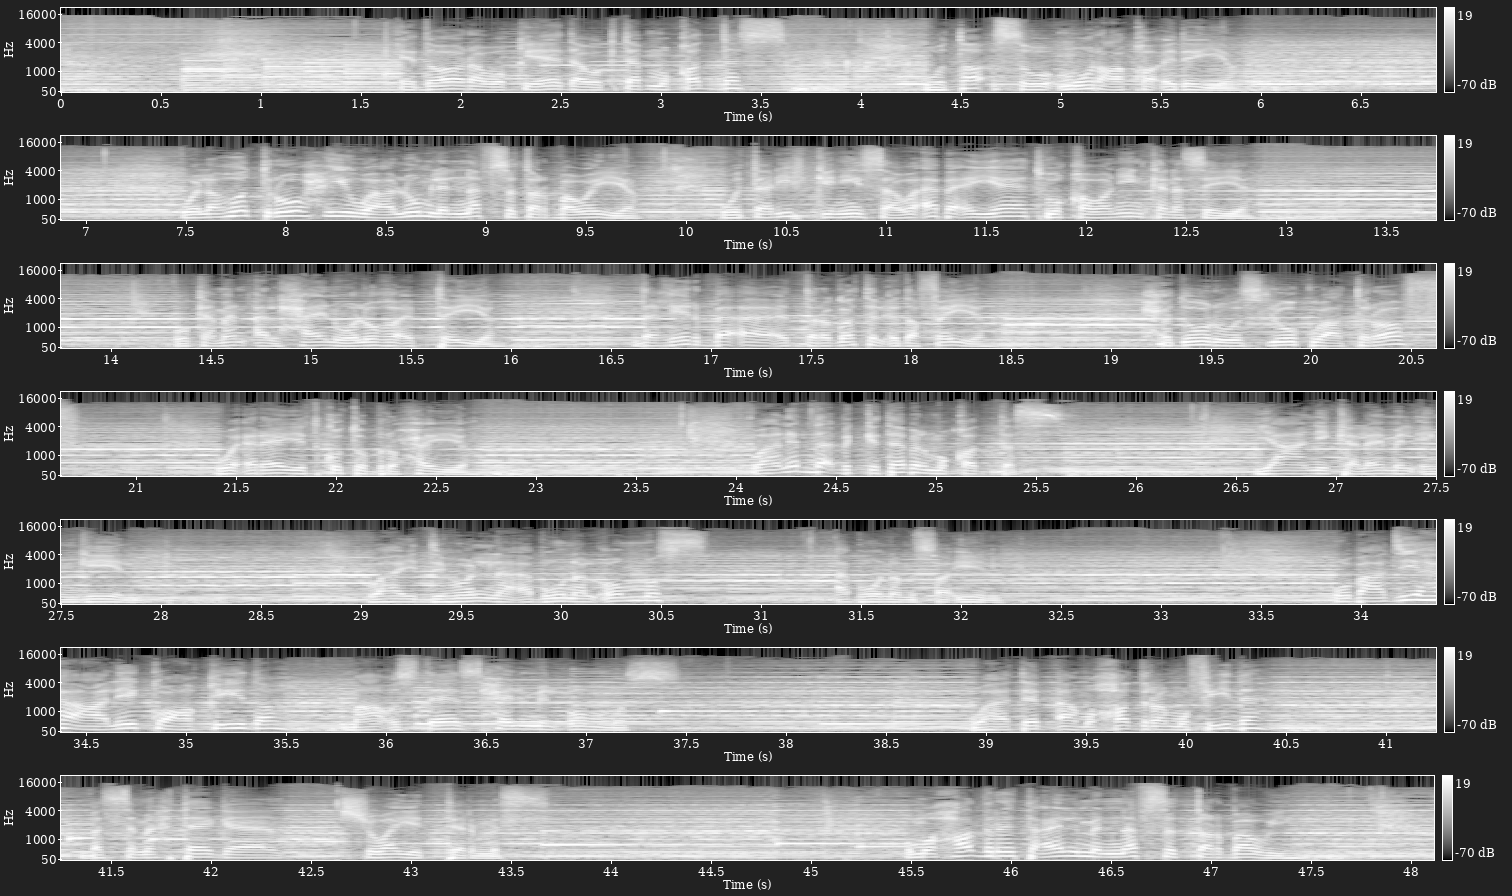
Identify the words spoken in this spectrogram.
إدارة وقيادة وكتاب مقدس وطقس وأمور عقائدية. ولاهوت روحي وعلوم للنفس تربوية وتاريخ كنيسة وأبائيات وقوانين كنسية. وكمان ألحان ولغة قبطية ده غير بقى الدرجات الإضافية. حضور وسلوك واعتراف وقراية كتب روحية. وهنبدأ بالكتاب المقدس يعني كلام الإنجيل. وهيديهولنا أبونا الأمس أبونا ميسائيل. وبعديها عليكم عقيدة مع أستاذ حلمي الأمس. وهتبقى محاضرة مفيدة بس محتاجة شوية ترمس. ومحاضرة علم النفس التربوي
